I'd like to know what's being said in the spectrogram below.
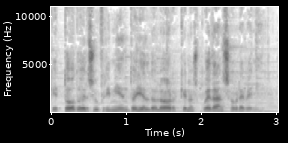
que todo el sufrimiento y el dolor que nos puedan sobrevenir.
